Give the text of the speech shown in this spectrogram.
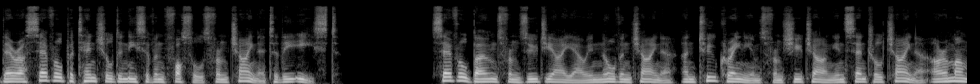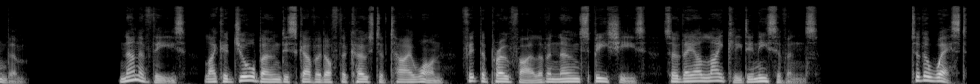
There are several potential Denisovan fossils from China to the east. Several bones from Xujiayao in northern China and two craniums from Xuchang in central China are among them. None of these, like a jawbone discovered off the coast of Taiwan, fit the profile of a known species, so they are likely Denisovans. To the west,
